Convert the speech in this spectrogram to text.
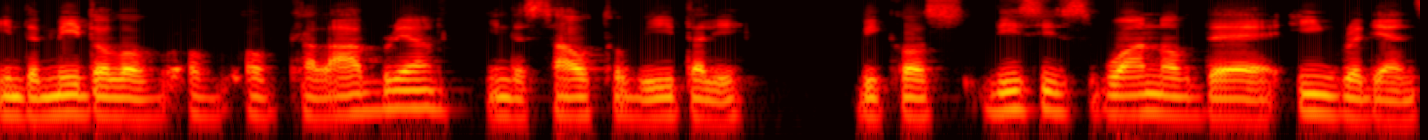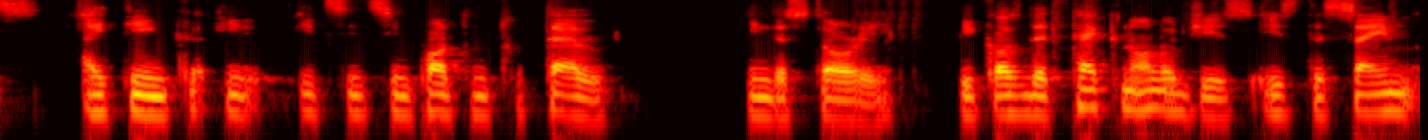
in the middle of, of, of, Calabria in the south of Italy because this is one of the ingredients I think it's it's important to tell in the story because the technologies is the same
